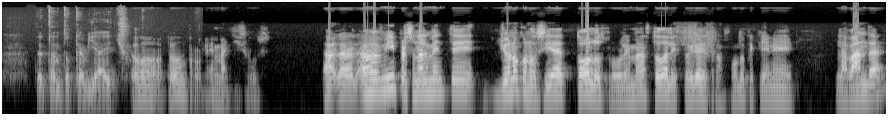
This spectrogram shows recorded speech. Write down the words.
de tanto que había hecho. Todo, todo un problema, Jesús. A, mí personalmente, yo no conocía todos los problemas, toda la historia de trasfondo que tiene la banda.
